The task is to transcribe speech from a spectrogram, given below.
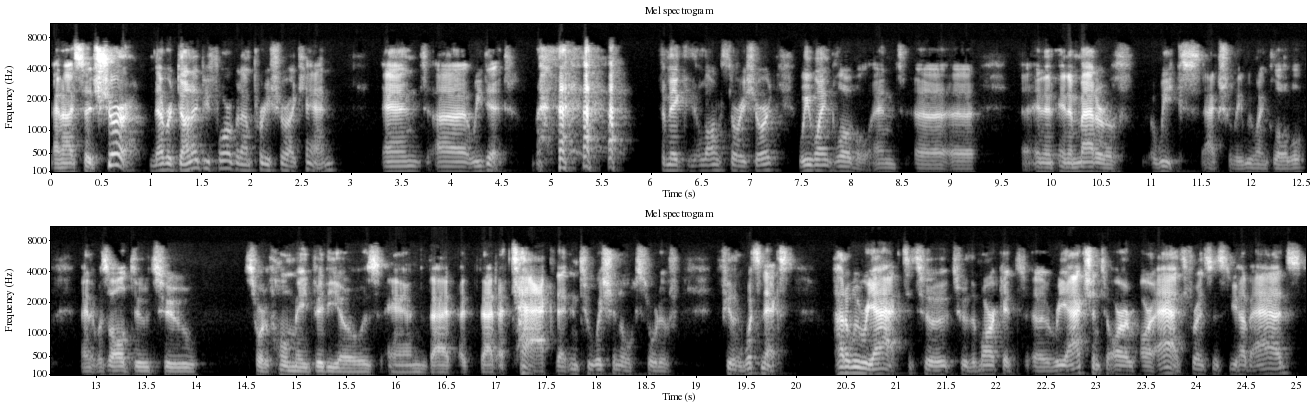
And I said, sure. Never done it before, but I'm pretty sure I can. And uh, we did. to make a long story short, we went global, and uh, uh, in, a, in a matter of weeks, actually, we went global, and it was all due to sort of homemade videos and that that attack, that intuitional sort of feeling. What's next? How do we react to to the market uh, reaction to our, our ads? For instance, you have ads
